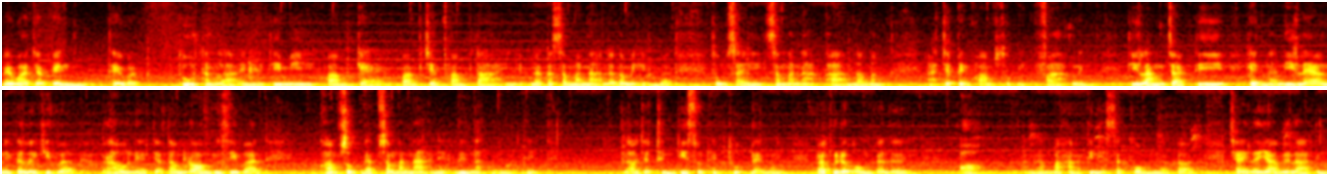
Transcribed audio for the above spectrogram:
ไม่ว่าจะเป็นเทวทูตทั้งหลายเนี่ยที่มีความแก่ความเจ็บความตายเนี่ยแล้วก็สมณะแล้วก็ไม่เห็นว่าสงสัยสมณะพาหมแล้วมั้งอาจจะเป็นความสุขอีกฟากหนึ่งที่หลังจากที่เห็นอันนี้แล้วเนี่ยก็เลยคิดว่าเราเนี่ยจะต้องลองดูซิว่าความสุขแบบสมณะเนี่ยหรือนักบวชเนี่ยเราจะถึงที่สุดแห่งทุกข์ได้ไหมพระพุทธองค์ก็เลยออก นะมหาพิเนศกรมแล้วก็ใช้ระยะเวลาถึง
